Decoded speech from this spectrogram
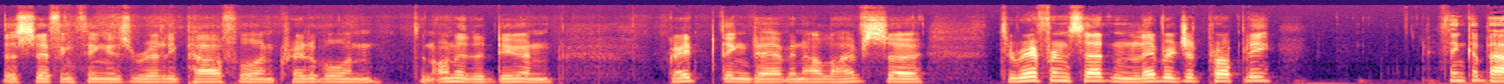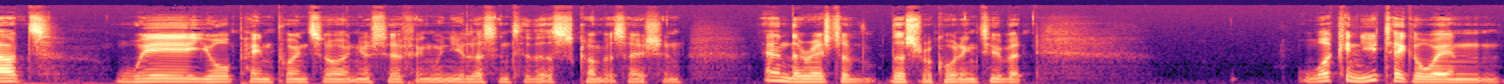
the surfing thing is really powerful and credible and it's an honor to do and great thing to have in our lives. So to reference that and leverage it properly, think about where your pain points are in your surfing when you listen to this conversation and the rest of this recording too. But what can you take away and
